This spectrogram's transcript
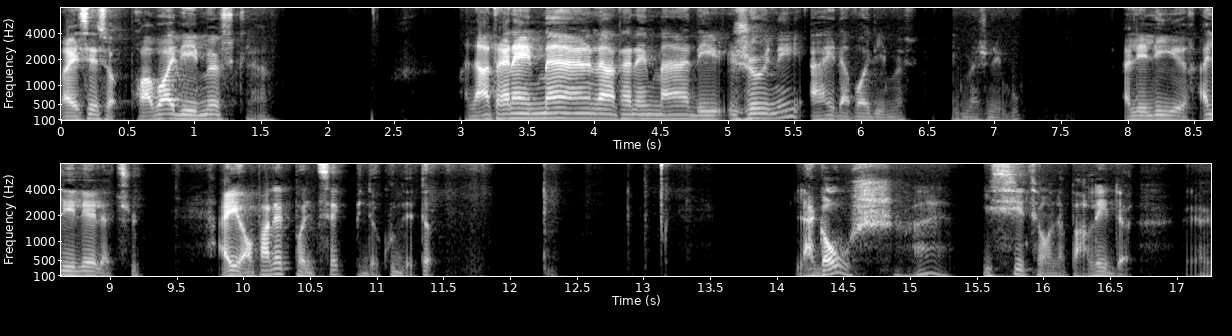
Ben, c'est ça. Pour avoir des muscles, hein? L'entraînement, l'entraînement, des jeûner aide à avoir des muscles, imaginez-vous. Allez lire, allez lire là-dessus. Hey, on parlait de politique puis de coup d'État. La gauche, hein, ici, on a parlé de, euh,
